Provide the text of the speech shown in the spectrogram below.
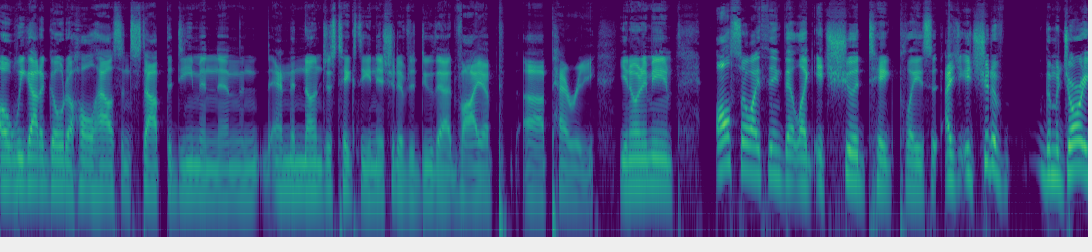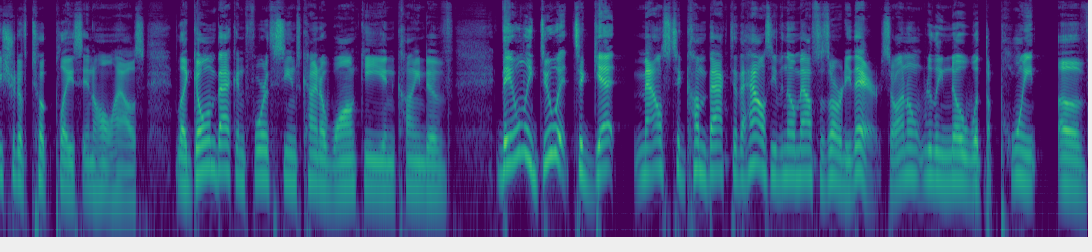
oh we got to go to hull house and stop the demon and and the nun just takes the initiative to do that via uh perry you know what i mean also i think that like it should take place it should have the majority should have took place in Hull House. Like going back and forth seems kind of wonky and kind of they only do it to get Mouse to come back to the house even though Mouse was already there. So I don't really know what the point of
